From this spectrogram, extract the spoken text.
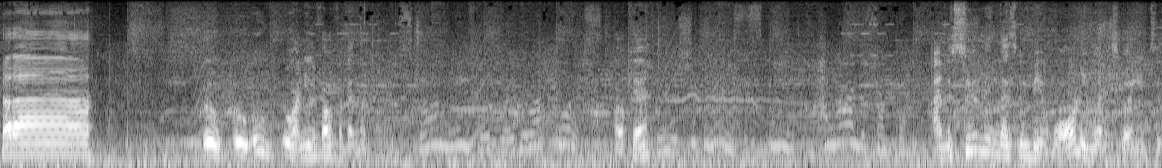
Ta-da! Ooh, ooh, ooh, ooh, I need a again then. Okay. I'm assuming there's going to be a warning when it's going into...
